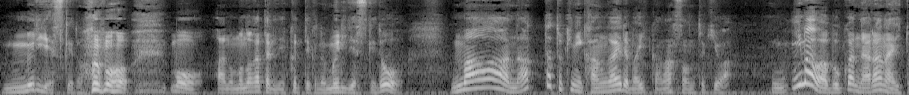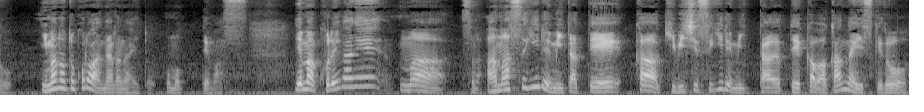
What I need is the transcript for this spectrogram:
無理ですけど、もう、もう、あの、物語で食っていくの無理ですけど、まあ、なった時に考えればいいかな、その時は。今は僕はならないと、今のところはならないと思ってます。で、まあ、これがね、まあ、その甘すぎる見立てか、厳しすぎる見立てかわかんないですけど、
